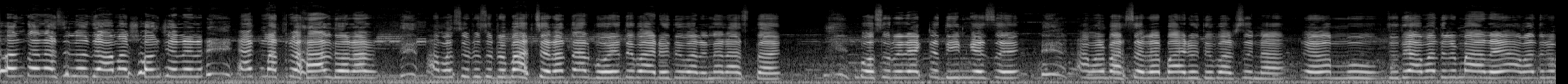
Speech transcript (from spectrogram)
সন্তান আছিল যে আমার সংসারের একমাত্র হাল ধরার। আমার ছোট ছোট বাচ্চারা তার বইতে বাইর হইতে পারে না রাস্তায়। বছরের একটা দিন গেছে, আমার বাচ্চারা বাইর হতে পারছে না। আম্মু, যদি আমাদের মারে, আমাদেরও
